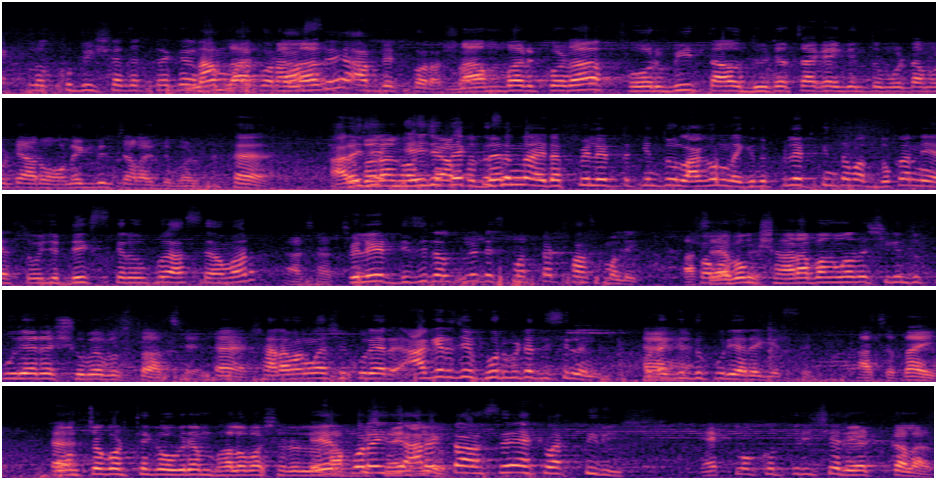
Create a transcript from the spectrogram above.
এক লক্ষ বিশ হাজার টাকা নাম্বার করা আছে আপডেট করা নাম্বার করা ফোর বি তাও দুইটা চাকায় কিন্তু মোটামুটি আরও অনেকদিন চালাতে পারবেন হ্যাঁ আর এই যে দেখতেছেন না এটা প্লেট কিন্তু লাগানো না কিন্তু প্লেট কিন্তু আমার দোকানে আছে ওই যে ডেস্কের উপরে আছে আমার। Plate digital plate smart card first মালিক আচ্ছা এবং সারা বাংলাদেশে কিন্তু কুরিয়ারের সুব্যবস্থা আছে। হ্যাঁ সারা বাংলাদেশে কুরিয়ার আগের যে ফোরবিটা দিছিলেন ওটা হ্যাঁ, কিন্তু কুরিয়ারে গেছে। আচ্ছা তাই। পঞ্চগড় থেকে অগ্রাম ভালোবাসা রইল এরপরে আরেকটা আছে এক লাখ তিরিশ। এক লক্ষ তিরিশে রেড কালার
